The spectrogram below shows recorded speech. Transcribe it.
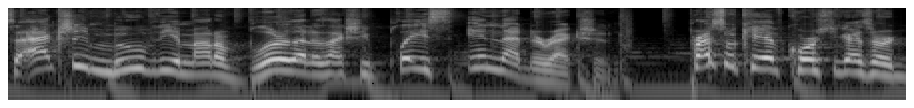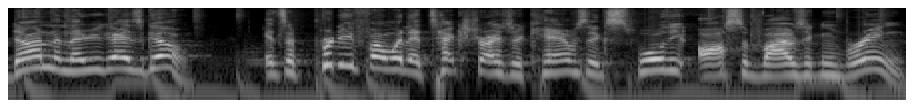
to actually move the amount of blur that is actually placed in that direction. Press OK, of course, you guys are done, and there you guys go. It's a pretty fun way to texturize your canvas and explore the awesome vibes it can bring.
